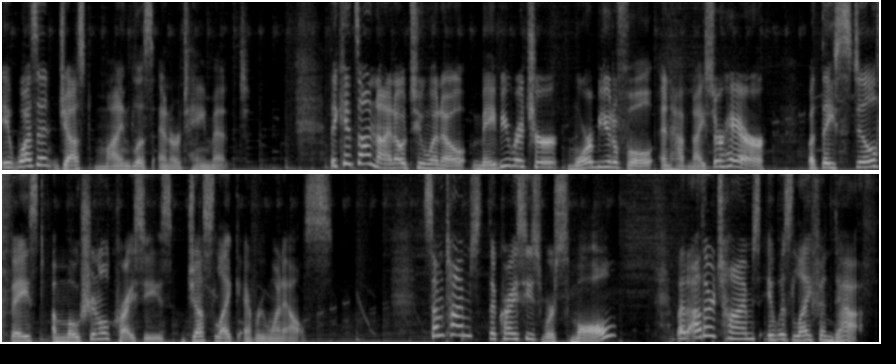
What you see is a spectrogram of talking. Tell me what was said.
It wasn't just mindless entertainment. The kids on 90210 may be richer, more beautiful, and have nicer hair, but they still faced emotional crises just like everyone else. Sometimes the crises were small, but other times it was life and death.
